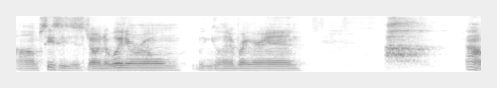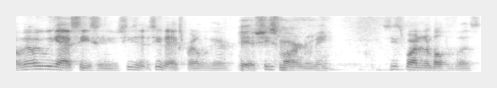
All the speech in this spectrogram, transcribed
Um Cece just joined the waiting room. We can go ahead and bring her in. I don't know. Maybe we got Cece. She's she's the expert over here. Yeah, she's smarter than me. She's smarter than both of us.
